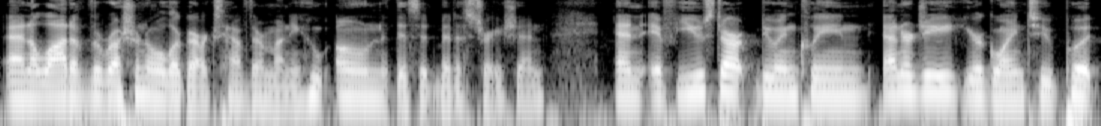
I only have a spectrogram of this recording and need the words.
and a lot of the Russian oligarchs have their money who own this administration. And if you start doing clean energy, you're going to put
